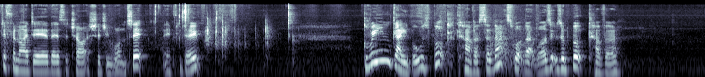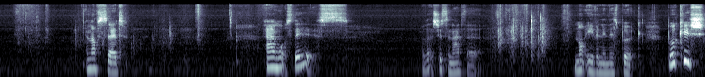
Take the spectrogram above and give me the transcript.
different idea. There's the chart should you want it, if you do. Green Gables book cover. So that's what that was. It was a book cover. enough said. And what's this? Well, that's just an advert. Not even in this book. Bookish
